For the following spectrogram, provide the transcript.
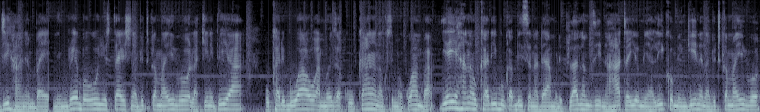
Jihan ambaye ni mrembo huyu stylish na vitu kama hivyo, lakini pia ukaribu wao ameweza kuukana na kusema kwamba yeye hana ukaribu kabisa na Diamond Platnumz, na hata hiyo mialiko mingine na vitu kama hivyo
